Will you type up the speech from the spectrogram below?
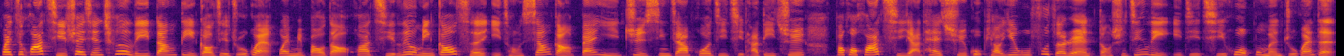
外资花旗率先撤离当地高阶主管，外媒报道，花旗六名高层已从香港搬移至新加坡及其他地区，包括花旗亚太区股票业务负责人、董事经理以及期货部门主管等。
